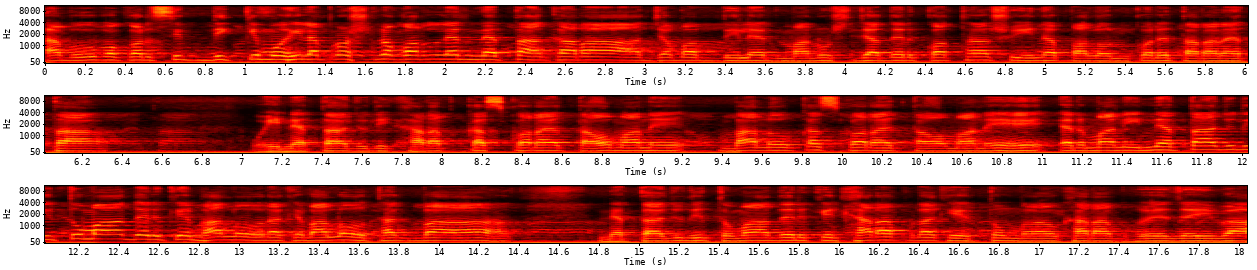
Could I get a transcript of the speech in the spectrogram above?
আবু বকর সিদ্দিককে মহিলা প্রশ্ন করলেন, নেতা কারা? জবাব দিলেন, মানুষ যাদের কথা শুই না পালন করে তারা নেতা। ওই নেতা যদি খারাপ কাজ করায়, তাও মানে ভালো কাজ করায়, তাও মানে। এর মানে নেতা যদি তোমাদেরকে ভালো রাখে, ভালো থাকবা। নেতা যদি তোমাদেরকে খারাপ রাখে, তোমরাও খারাপ হয়ে যাইবা।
